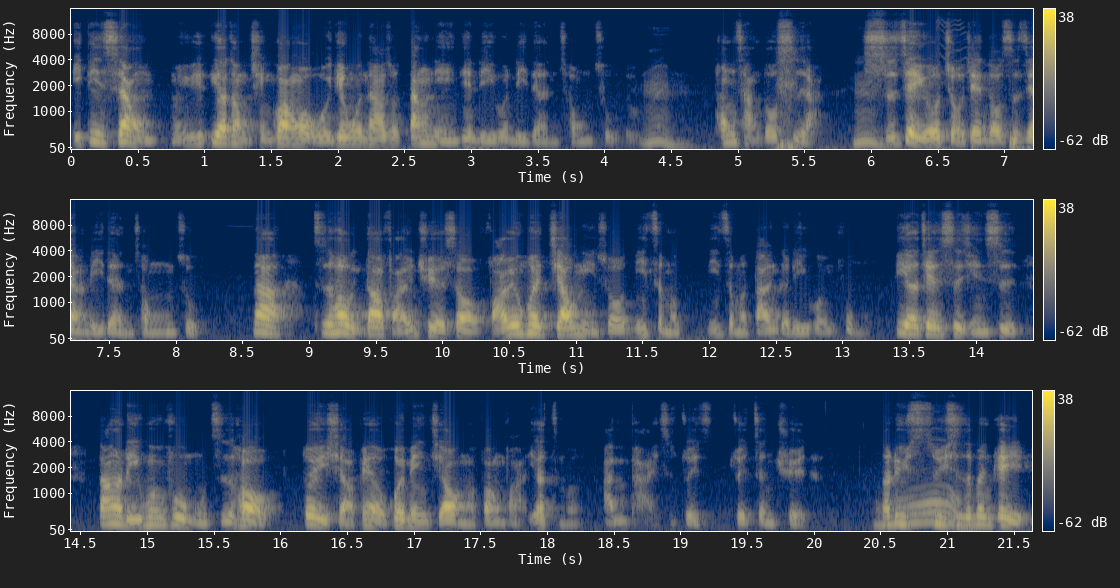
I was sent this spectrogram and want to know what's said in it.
一定像我们遇到这种情况后，我一定问他说，当年一定离婚离得很冲促，对不对？通常都是啊，十件有九件都是这样离得很冲促。那之后你到法院去的时候，法院会教你说你怎么你怎么当一个离婚父母。第二件事情是，当了离婚父母之后。对小朋友会面交往的方法要怎么安排是最最正确的？那律师律师这边可以，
